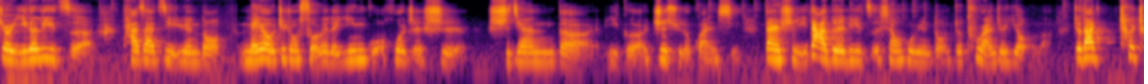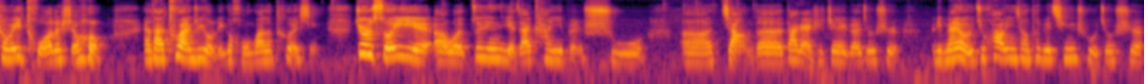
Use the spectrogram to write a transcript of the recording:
就是一个粒子它在自己运动，没有这种所谓的因果或者是时间的一个秩序的关系，但是一大堆粒子相互运动，就突然就有了，就它成成为一坨的时候，然后它突然就有了一个宏观的特性，就是所以呃，我最近也在看一本书，呃，讲的大概是这个，就是。里面有一句话我印象特别清楚，就是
